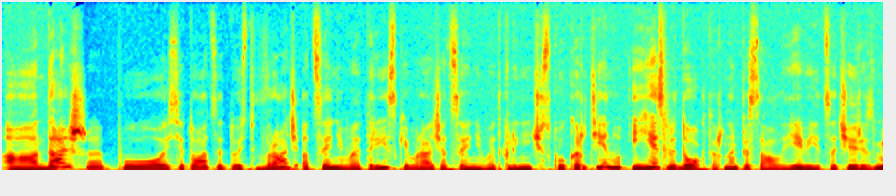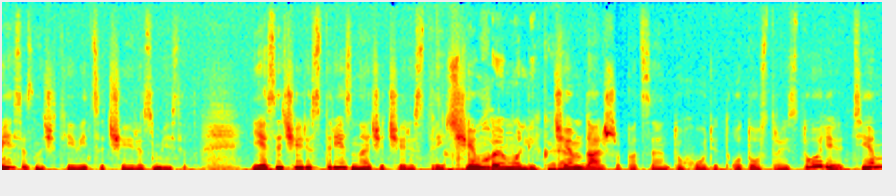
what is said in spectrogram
А дальше по ситуации, то есть врач оценивает риски, врач оценивает клиническую картину, и если доктор написал явиться через месяц, значит явиться через месяц. Если через три, значит через три. Чем, Слухаємо лікаря. чем дальше пациент уходит от острой истории, тем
